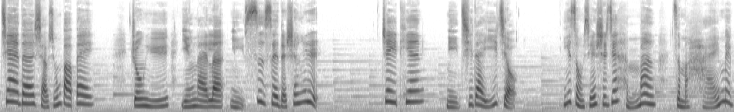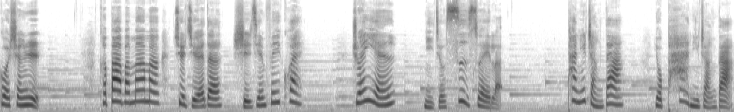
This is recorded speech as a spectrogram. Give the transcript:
亲爱的小熊宝贝，终于迎来了你四岁的生日，这一天你期待已久。你总嫌时间很慢，怎么还没过生日？可爸爸妈妈却觉得时间飞快，转眼你就四岁了。”怕你长大，又怕你长大，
